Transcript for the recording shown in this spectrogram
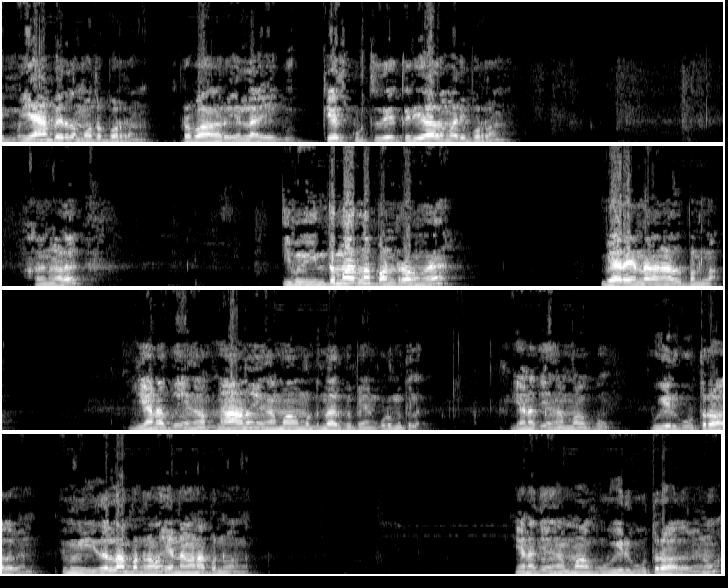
எம்- என் பேர் தான் மொத்த போடுறாங்க. பிரபாகர் எல்லா கேஸ் கொடுத்ததே தெரியாத மாதிரி போடுறாங்க. அதனால இவங்க இந்த மாதிரிலாம் பண்ணுறவங்க வேற என்ன வேணாலும் பண்ணலாம். எனக்கும் எங்கள் நானும் எங்கள் அம்மாவும் மட்டும்தான் இருக்கு இப்போ என் குடும்பத்தில். எனக்கும் எங்கள் அம்மாவுக்கும் உயிருக்கு உத்தரவாதம் வேணும். இவங்க இதெல்லாம் பண்ணுறவங்க என்ன வேணால் பண்ணுவாங்க. எனக்கு எங்கள் அம்மாவுக்கும் உயிருக்கு உத்தரவாதம் வேணும்.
